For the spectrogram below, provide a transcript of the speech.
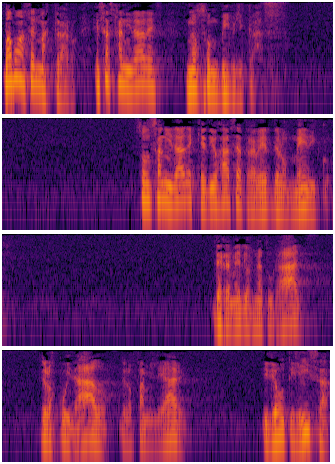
Vamos a ser más claros, esas sanidades no son bíblicas. Son sanidades que Dios hace a través de los médicos, de remedios naturales, de los cuidados, de los familiares. Y Dios utiliza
